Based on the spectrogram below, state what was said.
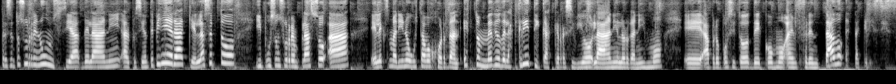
presentó su renuncia de la ANI al presidente Piñera, quien la aceptó y puso en su reemplazo a el ex marino Gustavo Jordán. Esto en medio de las críticas que recibió la ANI, el organismo, eh, a propósito de cómo ha enfrentado esta crisis.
